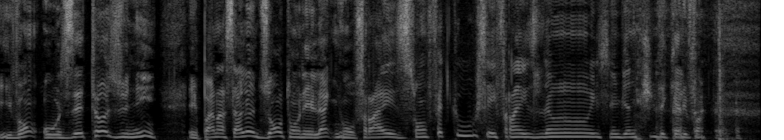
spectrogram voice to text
Ils vont aux États-Unis. Et pendant ce temps-là, nous autres, on est là avec nos fraises. Ils sont faites où, ces fraises-là? Ils viennent de Californie?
